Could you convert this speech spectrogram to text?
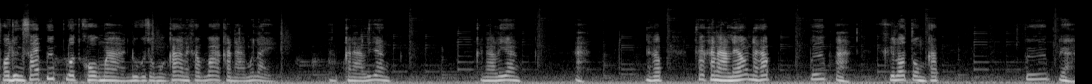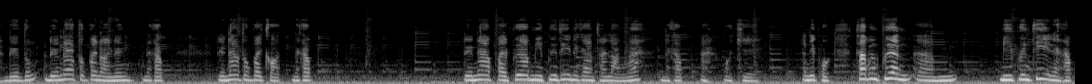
พอดึงซ้ายปึ๊บรถโค้งมาดูกระจกมองข้างนะครับ ว่าขนาดเมื่อไหร่ขนาดหรือยังขนาดหรือยังอะนะครับ ถ้าขนาดแล้วนะครับ ปึ๊บอะคือเราตรงครับปึ๊บเนี่ยเดินตรงเดินหน้าตรงไปหน่อยนึงนะครับ เดินหน้าตรงไปก่อนนะครับ เดินหน้าไปเพื่อมีพื้นที่ในการถอยหลังนะนะครับอะโอเค อันนี้ผมถ้าเพื่อนๆอ่ามีพื้นที่นะครับ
